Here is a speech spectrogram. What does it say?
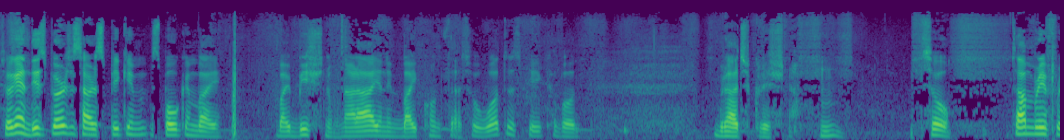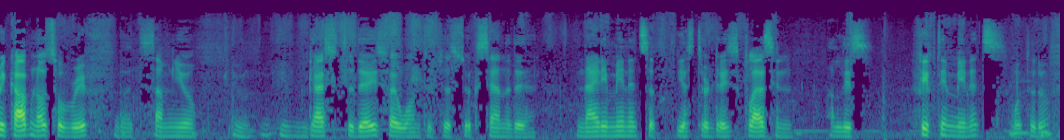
So again, these verses are speaking spoken by by Vishnu, Narayan, and Vaikuntha. So what to speak about Braj Krishna? Hmm? So some brief recap, not so brief, but some new guests today. So I wanted just to extend the 90 minutes of yesterday's class in at least 15 minutes. What to do?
